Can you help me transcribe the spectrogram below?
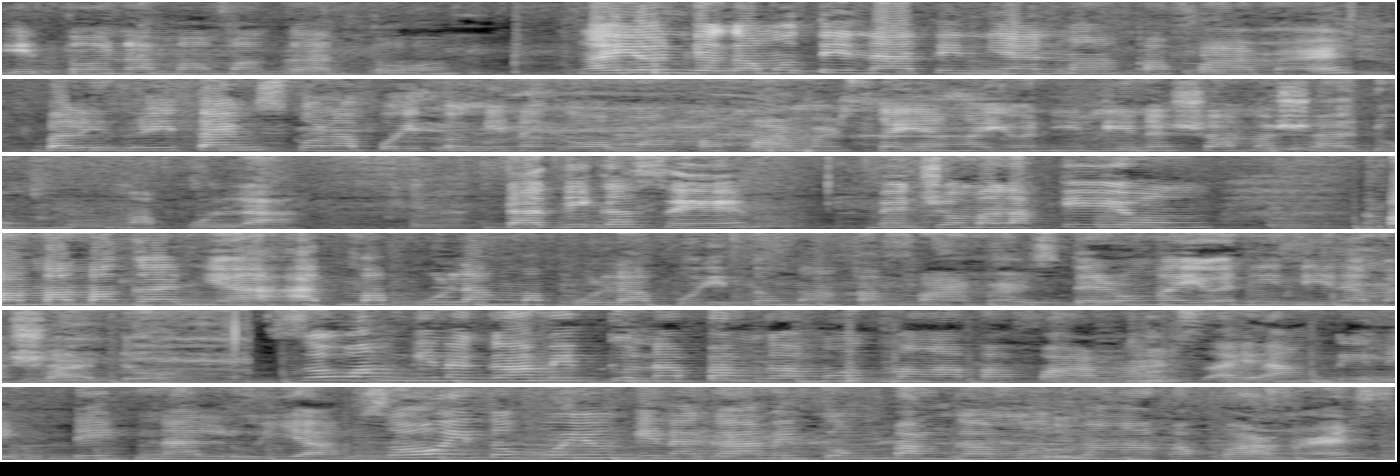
Ito na mamaga to. Ngayon, gagamutin natin yan mga ka-farmers. Bali, 3 times ko na po itong ginagawa mga ka-farmers. Kaya ngayon, hindi na siya masyadong mapula. Dati kasi, medyo malaki yung pamamaga niya at mapulang mapula po itong mga ka-farmers. Pero ngayon, hindi na masyado. So, ang ginagamit ko na panggamot mga ka-farmers ay ang dinikdik na luyang. So, ito po yung ginagamit kong panggamot mga ka-farmers.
